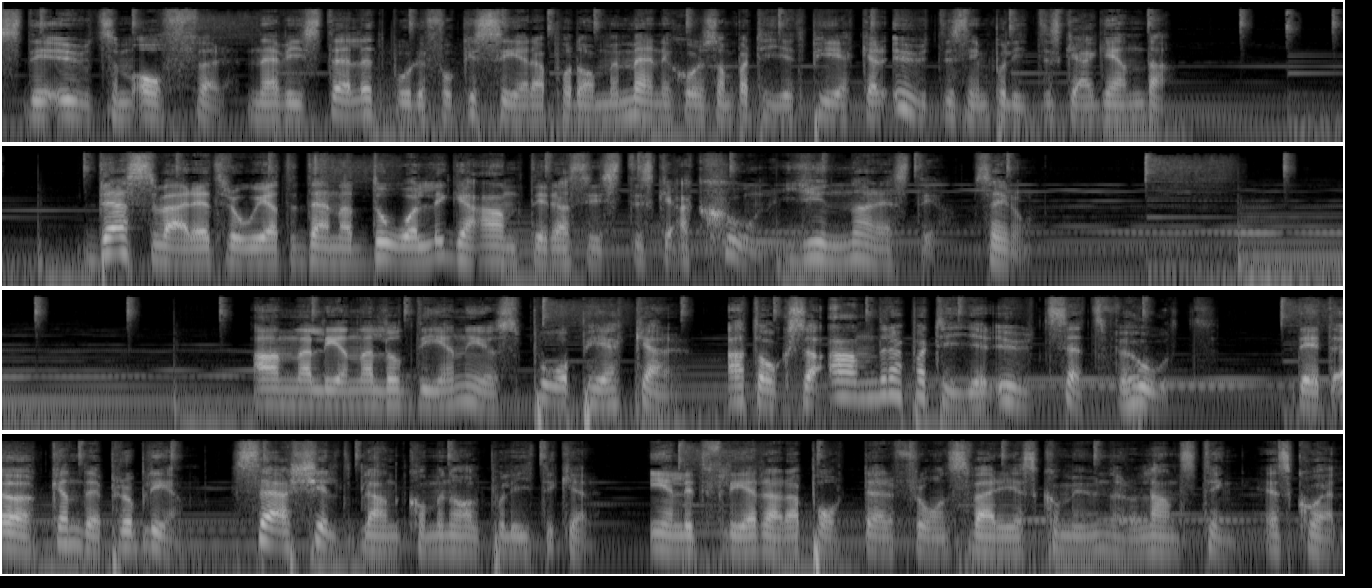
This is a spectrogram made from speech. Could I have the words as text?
SD ut som offer när vi istället borde fokusera på de människor som partiet pekar ut i sin politiska agenda. Dessvärre tror jag att denna dåliga antirasistiska aktion gynnar SD, säger hon. Anna-Lena Lodenius påpekar att också andra partier utsätts för hot. Det är ett ökande problem, särskilt bland kommunalpolitiker, enligt flera rapporter från Sveriges kommuner och landsting, SKL.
